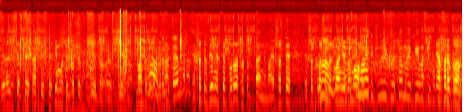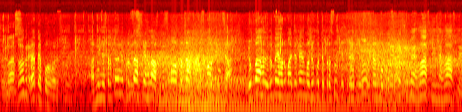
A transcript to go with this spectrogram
Згідно 251 статті мусить бути відео. ну. Якщо ти згідно з тим порушив, то питань немає. Якщо ти, якщо ти хочеш законні ви вимоги, маєте чоловікові тому, який вас не я перепрошую. Добре? Дайте я поговорю з тобою. Адміністративний процес є гласний, з самого початку до самого кінця. Люба, любий громадянин може бути присутній при адміністративному процесі. що ви гласний, не гласний.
